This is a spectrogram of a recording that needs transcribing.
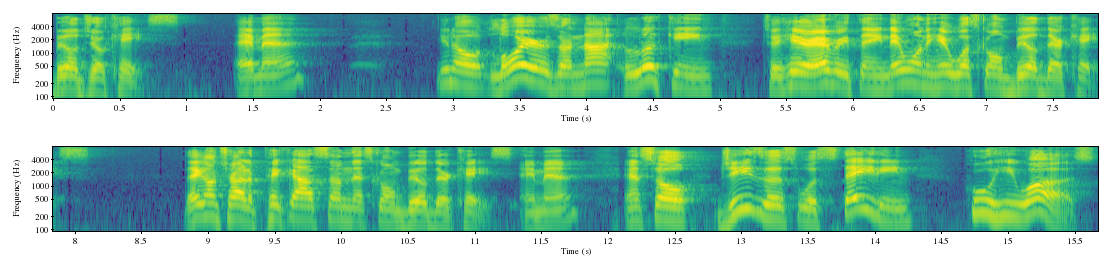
build your case. Amen? You know, lawyers are not looking to hear everything. They want to hear what's going to build their case. They're going to try to pick out something that's going to build their case. Amen? And so Jesus was stating who he was,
